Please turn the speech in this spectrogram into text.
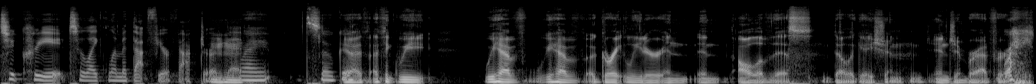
to create to like limit that fear factor a mm-hmm. bit. Right. So good. Yeah, I, th- I think we we have we have a great leader in in all of this delegation in Jim Bradford. Right.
